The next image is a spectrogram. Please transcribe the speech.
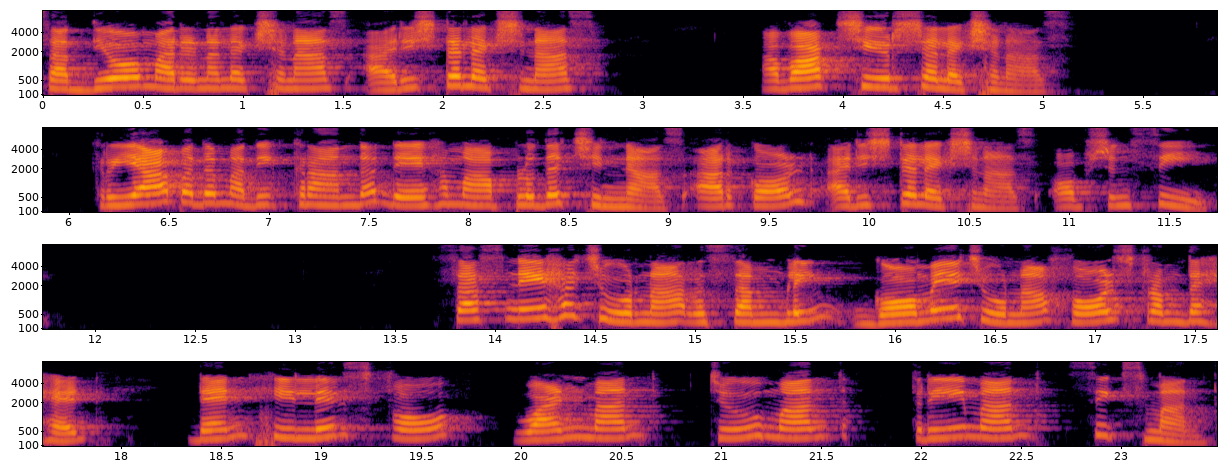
Sadhyo Marana Lakshanas Arishta Lakshanas अवाक्शीर्ष लक्षणास क्रियापद अतिक्रांत देहमाप्लुत चिन्नास आर् कॉल्ड अरिष्ट लक्षणास ऑप्शन सी सस्नेह चूर्ण रिसंब्लिंग गोमय चूर्ण falls from the head then he lives for one month two month three month six month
